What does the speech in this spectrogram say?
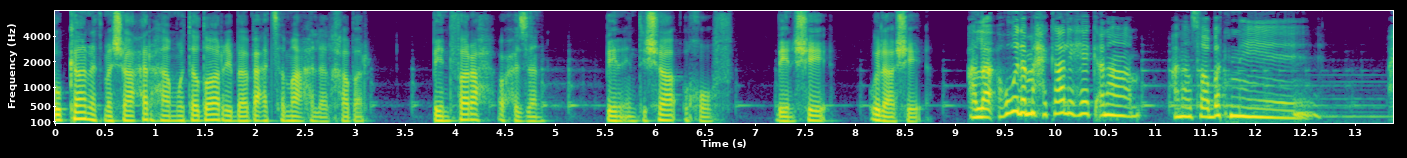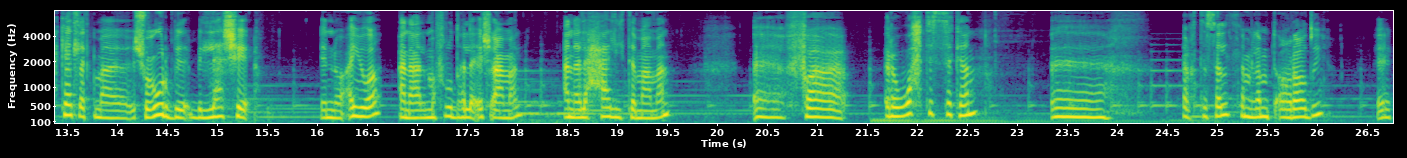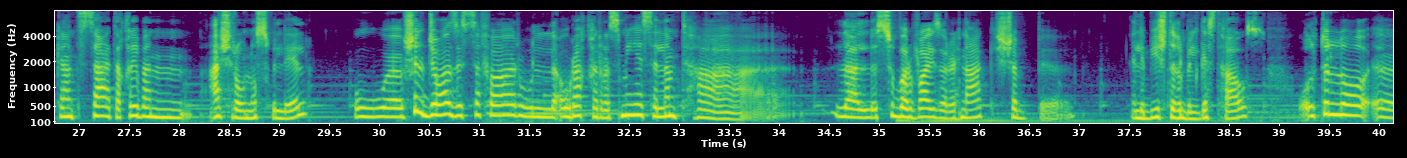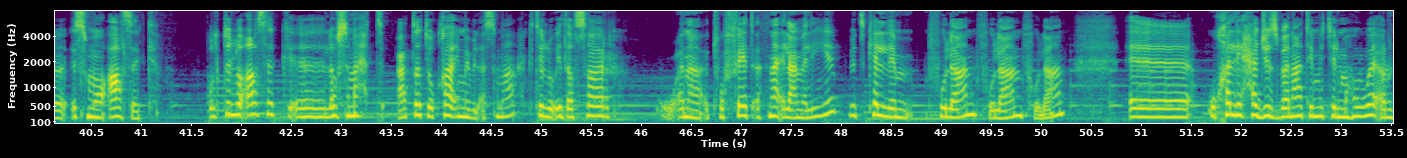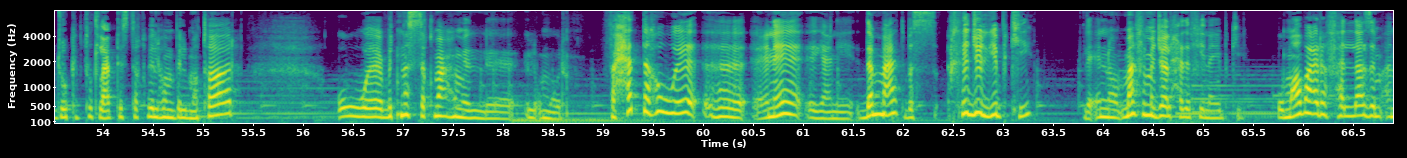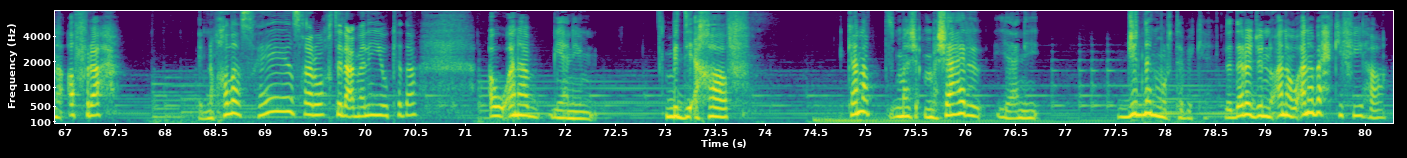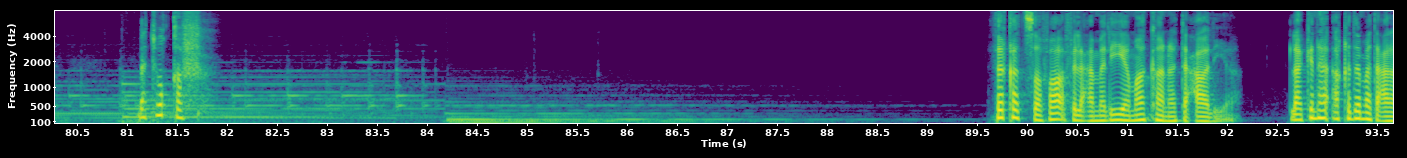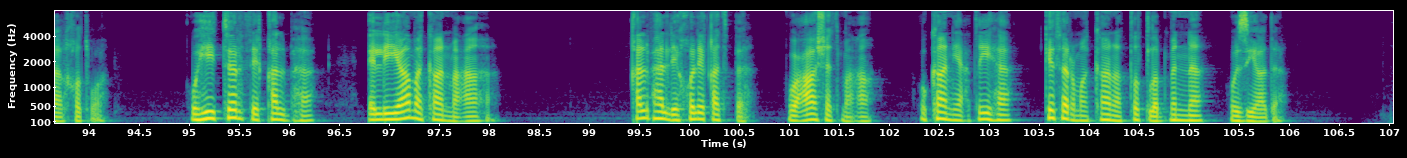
وكانت مشاعرها متضاربة بعد سماعها للخبر. بين فرح وحزن بين انتشاء وخوف بين شيء ولا شيء. هلا هو لما حكى لي هيك أنا أنا صابتني حكيت لك ما شعور باللا شيء. إنه أيوه أنا المفروض هلا إيش أعمل؟ أنا لحالي تماما. آه فروحت السكن. آه اغتسلت لملمت أغراضي. آه، كانت الساعة تقريبا عشرة ونص بالليل. وشلت جواز السفر والأوراق الرسمية سلمتها للسوبرفايزر هناك الشاب اللي بيشتغل بالجست هاوس وقلت له اسمه آسك. قلت له آسك آه، لو سمحت أعطيته قائمة بالأسماء. قلت له إذا صار وأنا توفيت أثناء العملية بتكلم فلان فلان فلان أه وخلي حجز بناتي مثل ما هو. أرجوك بتطلع بتستقبلهم بالمطار وبتنسق معهم الأمور. فحتى هو آه، عينيه يعني دمعت بس خجل يبكي لأنه ما في مجال حدا فينا يبكي. وما بعرف هل لازم أنا أفرح إنه خلص هي صار وقت العملية وكذا. أو أنا يعني بدي أخاف. كانت مشاعر يعني جدا مرتبكة لدرجة إنه أنا وأنا بحكي فيها بتوقف. ثقة صفاء في العملية ما كانت عالية لكنها أقدمت على الخطوة وهي ترثي قلبها اللي ياما كان معاها. قلبها اللي خلقت به. وعاشت معاه وكان يعطيها كثر ما كانت تطلب منه وزيادة.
